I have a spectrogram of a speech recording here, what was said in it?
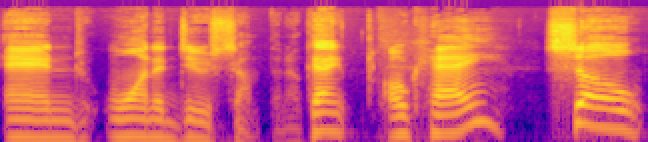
and want to do something, okay? Okay. So,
